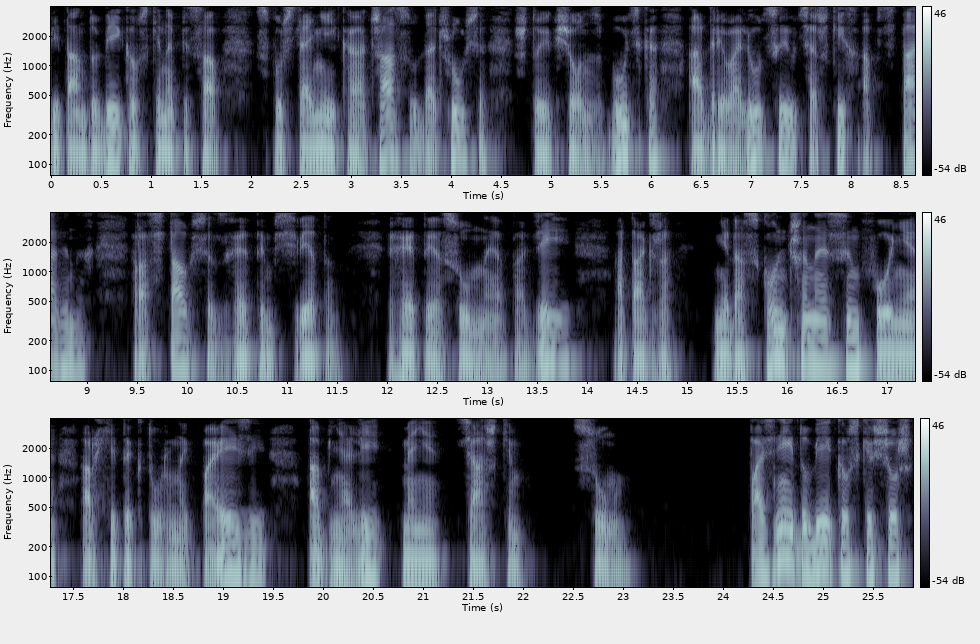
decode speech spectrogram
вітан дубейкаўскі напісаў спустя нейкага часу дачуўся што іксён з будзька ад рэвалюцыі ў цяжкіх абставінах расстаўся з гэтым светом гэтыя сумныя падзеі а также недаскончаная сімфонія архітэктурнай паэзіі абнялі мяне цяжкім сумам. Пазней дубейкаўскі ўсё ж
